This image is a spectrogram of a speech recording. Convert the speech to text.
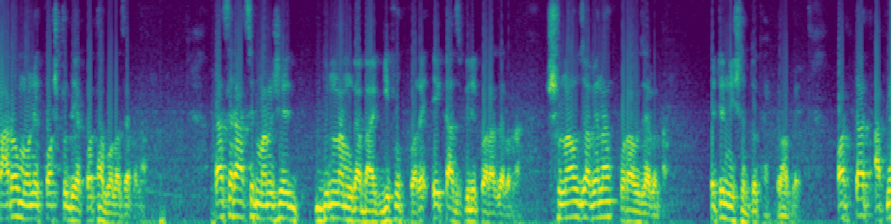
কারও মনে কষ্ট দেওয়ার কথা বলা যাবে না। তাছাড়া আছে মানুষের দুর্নামগা বা গিফুত করে, এই কাজগুলি করা যাবে না। শোনাও যাবে না করাও যাবে না। এটা নিষিদ্ধ থাকতে হবে। অর্থাৎ আপনি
